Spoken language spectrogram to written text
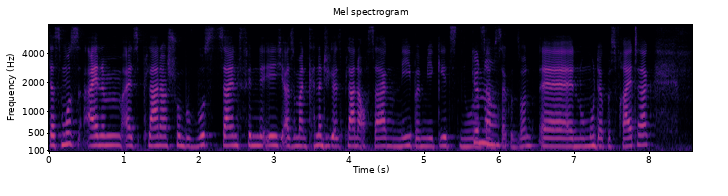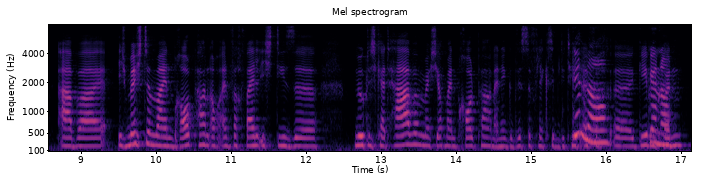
das muss einem als Planer schon bewusst sein, finde ich. Also man kann natürlich als Planer auch sagen, nee, bei mir geht es nur Genau. Samstag und Sonntag, äh, nur Montag bis Freitag. Aber ich möchte meinen Brautpaaren auch einfach, weil ich diese Möglichkeit habe, möchte ich auch meinen Brautpaaren eine gewisse Flexibilität Genau. einfach äh, geben Genau. können.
